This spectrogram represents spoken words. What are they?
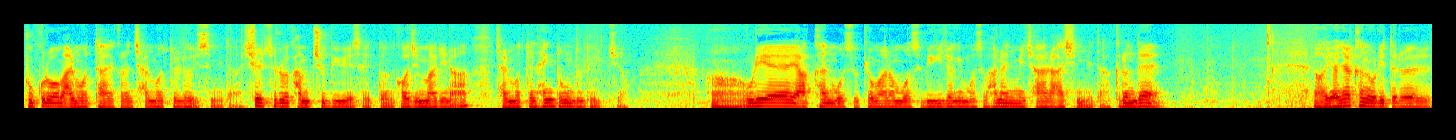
부끄러워 말 못할 그런 잘못들도 있습니다. 실수를 감추기 위해서 했던 거짓말이나 잘못된 행동들도 있죠. 어, 우리의 약한 모습, 교만한 모습, 이기적인 모습 하나님이 잘 아십니다. 그런데 어, 연약한 우리들을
